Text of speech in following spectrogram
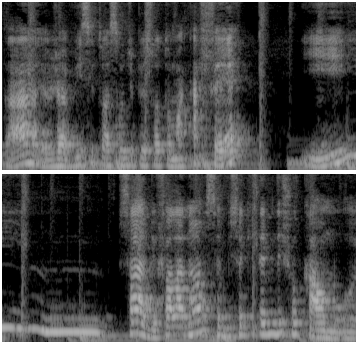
tá? Eu já vi situação de pessoa tomar café e, sabe, falar, nossa, isso aqui até me deixou calmo,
